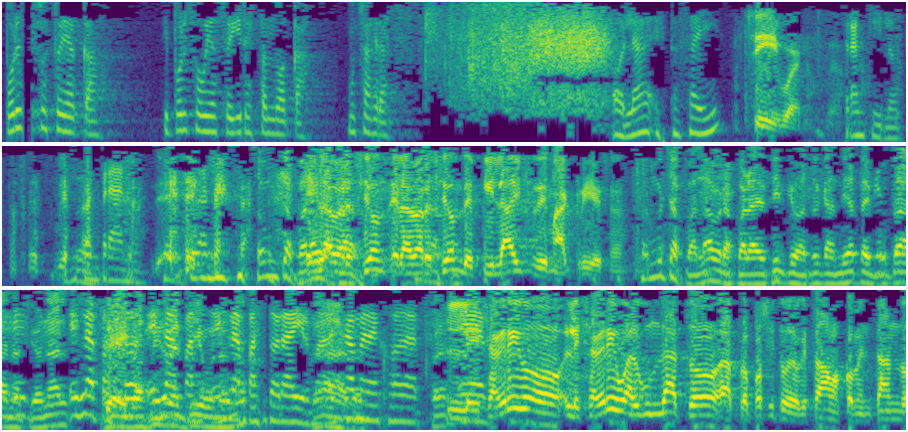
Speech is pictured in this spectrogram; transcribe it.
Por eso estoy acá y por eso voy a seguir estando acá. Muchas gracias. Hola, ¿estás ahí? Sí, bueno. Tranquilo. Temprano. Son muchas palabras. Es la versión, es la versión de P-Life de Macri esa. Son muchas palabras para decir que va a ser candidata a diputada nacional. Es la, pastora Irma, déjame de joder. Les agrego, les agrego algún dato a propósito de lo que estábamos comentando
